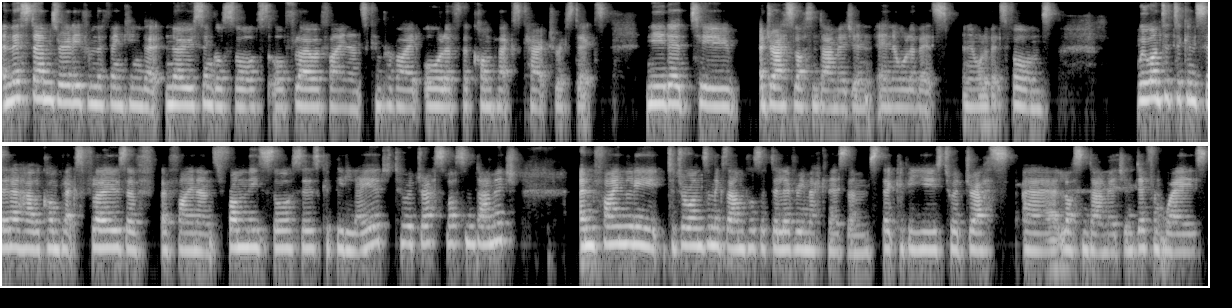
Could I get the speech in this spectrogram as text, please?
And this stems really from the thinking that no single source or flow of finance can provide all of the complex characteristics needed to address loss and damage in, in all of its in all of its forms. We wanted to consider how the complex flows of, of finance from these sources could be layered to address loss and damage and finally, to draw on some examples of delivery mechanisms that could be used to address uh, loss and damage in different ways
